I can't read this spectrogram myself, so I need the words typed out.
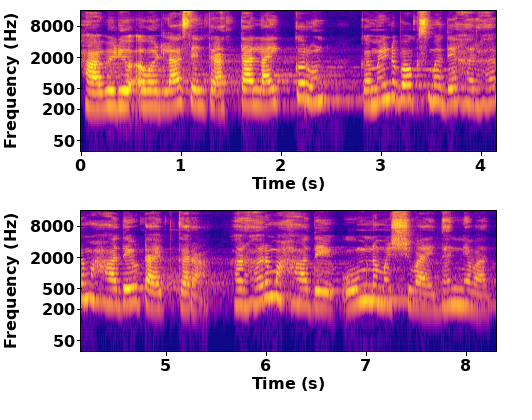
हा व्हिडिओ आवडला असेल तर आत्ता लाईक करून कमेंट बॉक्समध्ये हर हर महादेव टाईप करा. हर हर महादेव. ओम नम शिवाय. धन्यवाद.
